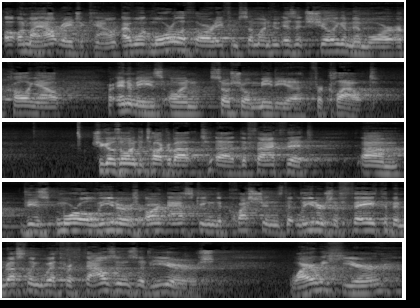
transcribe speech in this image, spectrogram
on my outrage account. I want moral authority from someone who isn't shilling a memoir or calling out her enemies on social media for clout. She goes on to talk about uh, the fact that um, these moral leaders aren't asking the questions that leaders of faith have been wrestling with for thousands of years why are we here?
